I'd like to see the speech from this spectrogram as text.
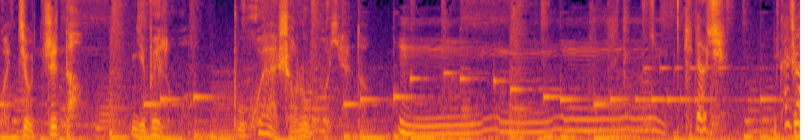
我就知道，你为了我，不会爱上陆博言的。嗯，一边去，开车。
